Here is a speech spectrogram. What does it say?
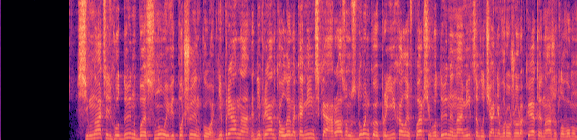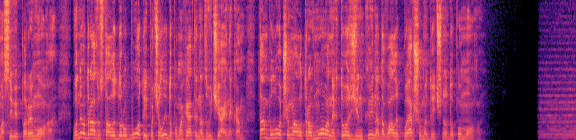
17 годин без сну і відпочинку. Дніпряна Дніпрянка Олена Камінська разом з донькою приїхали в перші години на місце влучання ворожої ракети на житловому масиві Перемога. Вони одразу стали до роботи і почали допомагати надзвичайникам. Там було чимало травмованих, тож жінки надавали першу медичну допомогу.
